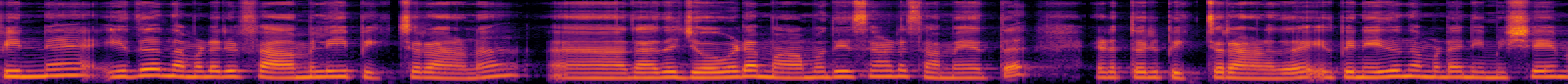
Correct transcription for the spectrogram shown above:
പിന്നെ ഇത് നമ്മുടെ ഒരു ഫാമിലി പിക്ചറാണ് അതായത് ജോയുടെ മാമോദീസയുടെ സമയത്ത് എടുത്തൊരു പിക്ചറാണിത് പിന്നെ ഇത് നമ്മുടെ നിമിഷയും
